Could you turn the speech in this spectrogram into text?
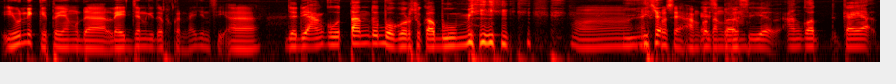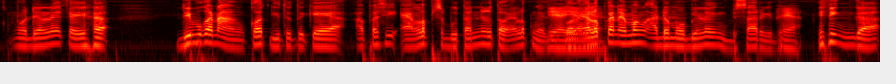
unik gitu, yang udah legend gitu, bukan legend sih. eh Jadi angkutan tuh Bogor Sukabumi. oh, Iya, ya, angkot-angkot. Espas, iya. Angkot kayak modelnya kayak dia bukan angkot gitu tuh kayak apa sih elep sebutannya lu tau elep nggak sih? Iya, Kalau iya, elep iya. kan emang ada mobilnya yang besar gitu. Iya. Ini enggak.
